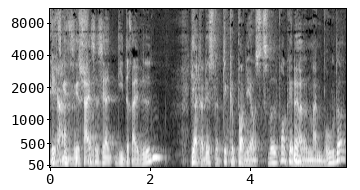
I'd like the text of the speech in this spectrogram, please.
Jetzt, ja, jetzt, jetzt heißt es ja die drei Wilden. ja, das ist der dicke Pony aus Zwölbrock, ja. mein Bruder.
